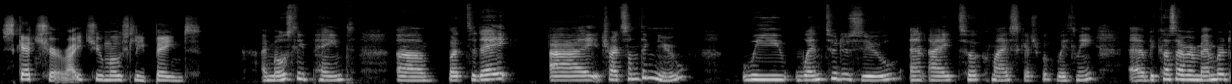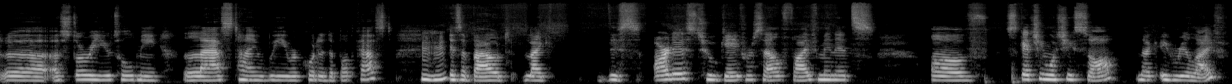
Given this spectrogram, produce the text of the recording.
sketcher, right? You mostly paint. I mostly paint, um, but today I tried something new. We went to the zoo and I took my sketchbook with me uh, because I remembered uh, a story you told me last time we recorded the podcast. hmm is about like this artist who gave herself five minutes of sketching what she saw like in real life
